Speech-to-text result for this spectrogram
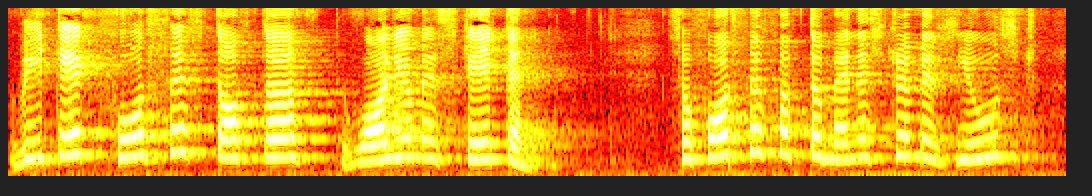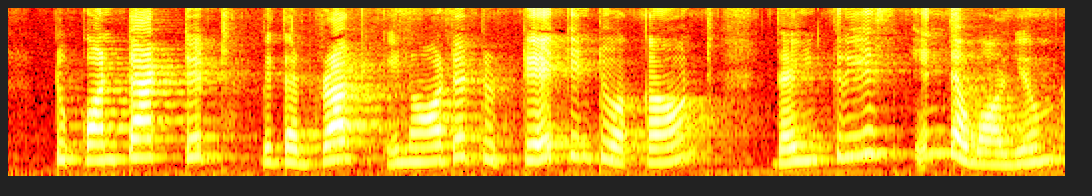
we take 4 fifth of the volume is taken. So 4 fifth of the menstruum is used to contact it with the drug in order to take into account the increase in the volume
